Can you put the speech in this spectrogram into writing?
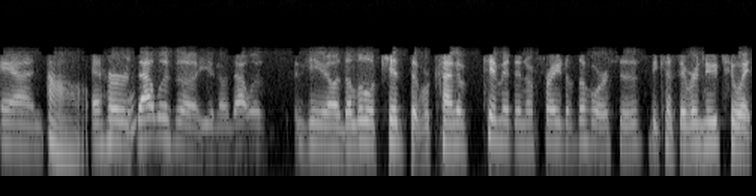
And oh. and hers that was a you know that was you know the little kids that were kind of timid and afraid of the horses because they were new to it.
